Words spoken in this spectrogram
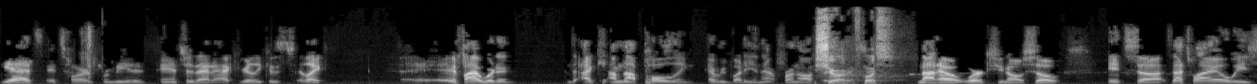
Yeah, it's it's hard for me to answer that accurately because like if I were to I am not polling everybody in that front office. Sure, of course. Not how it works, you know. So it's uh, that's why I always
